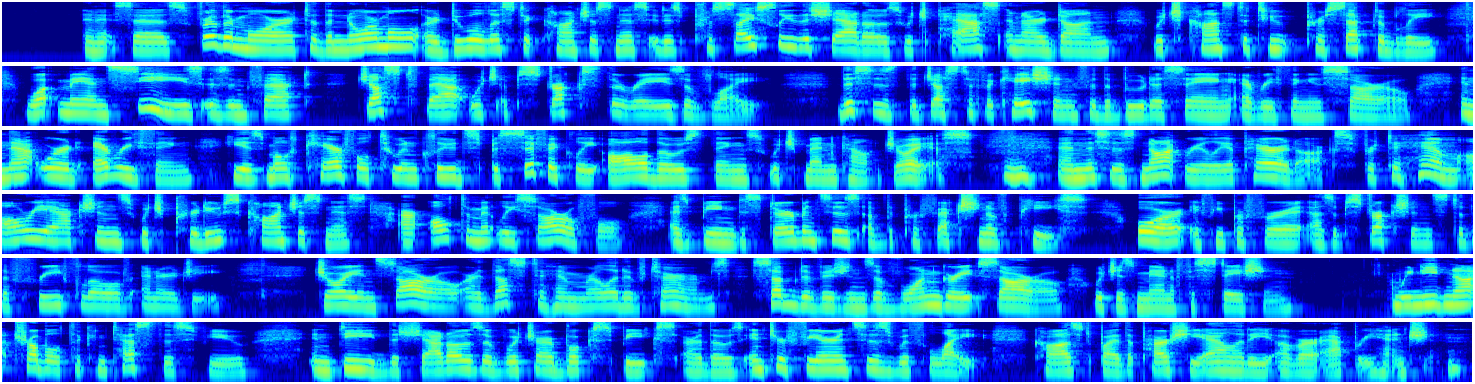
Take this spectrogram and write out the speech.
And it says, furthermore, to the normal or dualistic consciousness, it is precisely the shadows which pass and are done, which constitute perceptibly what man sees is in fact just that which obstructs the rays of light. This is the justification for the Buddha saying everything is sorrow. In that word everything, he is most careful to include specifically all those things which men count joyous. Mm. And this is not really a paradox, for to him all reactions which produce consciousness are ultimately sorrowful, as being disturbances of the perfection of peace, or, if you prefer it, as obstructions to the free flow of energy. Joy and sorrow are thus to him relative terms, subdivisions of one great sorrow, which is manifestation. We need not trouble to contest this view. Indeed, the shadows of which our book speaks are those interferences with light caused by the partiality of our apprehension.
